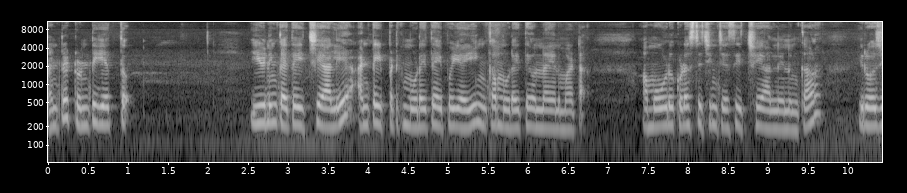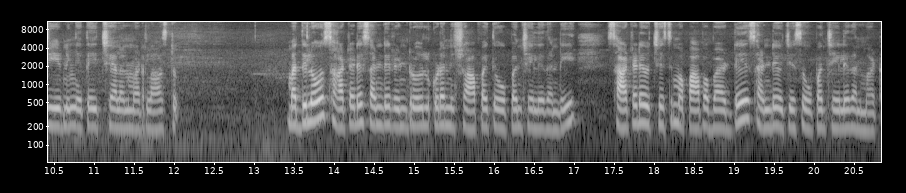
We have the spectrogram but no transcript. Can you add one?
అంటే ట్వంటీ ఎయిత్ ఈవినింగ్ అయితే ఇచ్చేయాలి. అంటే ఇప్పటికి మూడైతే అయిపోయాయి ఇంకా మూడైతే ఉన్నాయన్నమాట. ఆ మూడు కూడా స్టిచ్చింగ్ చేసి ఇచ్చేయాలి నేను ఇంకా. ఈరోజు ఈవినింగ్ అయితే ఇచ్చేయాలన్నమాట లాస్ట్. మధ్యలో సాటర్డే సండే రెండు రోజులు కూడా నేను షాప్ అయితే ఓపెన్ చేయలేదండి. సాటర్డే వచ్చేసి మా పాప బర్త్డే సండే వచ్చేసి ఓపెన్ చేయలేదన్నమాట.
